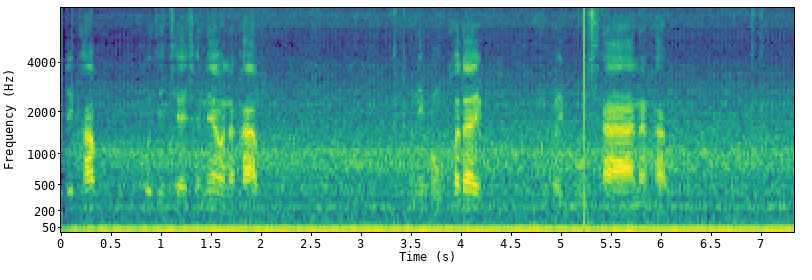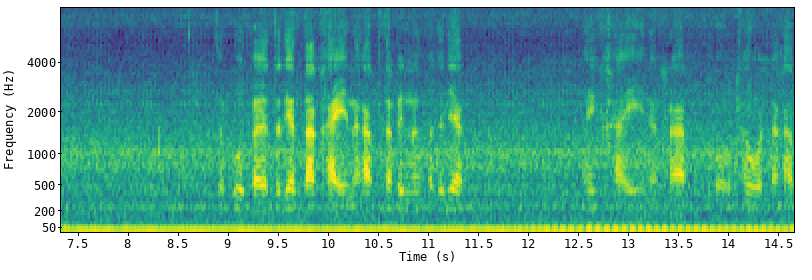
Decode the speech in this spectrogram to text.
วัสดีครับบูจิเจชแนลนะครับ วันนี้ผมก็ได้ไปบูชานะครับ จะพูดไปจะเรียกตาไข่นะครับ ถ้าเป็นนึงเขาจะเรียกให้ไข่นะครับขอโทษนะครับ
